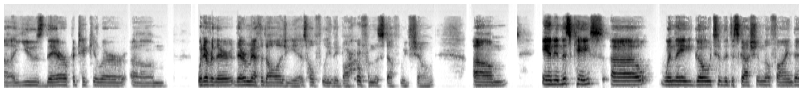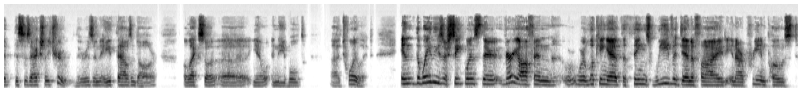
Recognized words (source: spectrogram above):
uh, use their particular, um, whatever their, their methodology is. Hopefully they borrow from the stuff we've shown. Um, and in this case, uh, when they go to the discussion, they'll find that this is actually true. There is an $8,000 Alexa, uh, you know, enabled uh, toilet. And the way these are sequenced, they're very often, we're looking at the things we've identified in our pre and post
